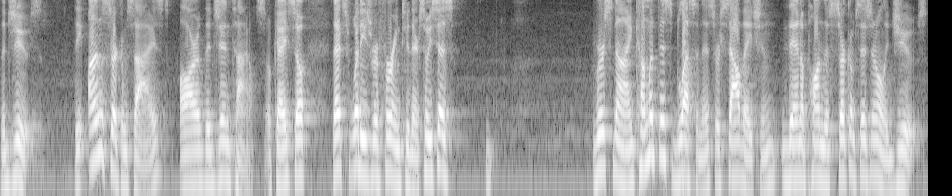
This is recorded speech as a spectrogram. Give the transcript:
The Jews. The uncircumcised are the Gentiles. Okay, so that's what he's referring to there. So he says, verse 9, cometh this blessedness or salvation then upon the circumcision only, Jews,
